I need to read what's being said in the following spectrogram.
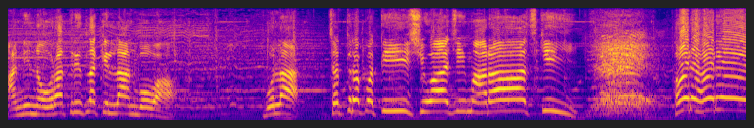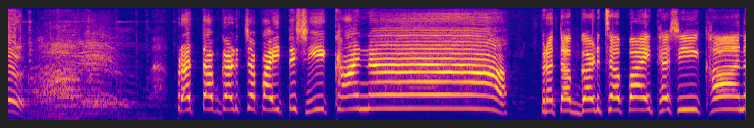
आणि नवरात्रीतला किल्ला अनुभवा हा बोला छत्रपती शिवाजी महाराज की? हर हर! प्रतापगडच्या पायथ्याशी खाना प्रतापगडच्या पायथ्याशी खान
